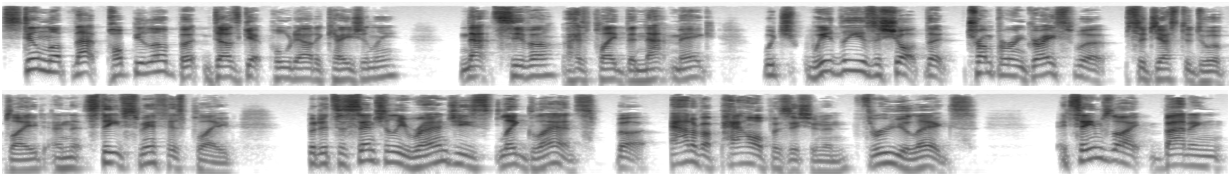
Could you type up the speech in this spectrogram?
Still not that popular, but does get pulled out occasionally. Nat Sciver has played the Nutmeg, which weirdly is a shot that Trumper and Grace were suggested to have played and that Steve Smith has played. But it's essentially Ranji's leg glance, but out of a power position and through your legs. It seems like batting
